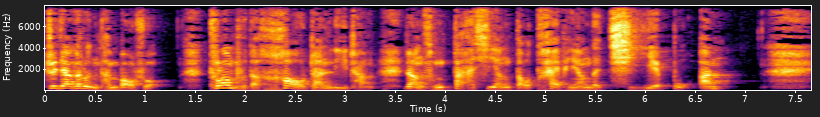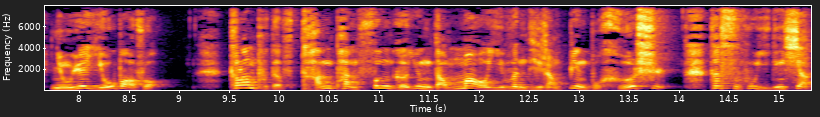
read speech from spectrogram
芝加哥论坛报》说，特朗普的好战立场让从大西洋到太平洋的企业不安。《纽约邮报》说。特朗普的谈判风格用到贸易问题上并不合适，他似乎已经向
